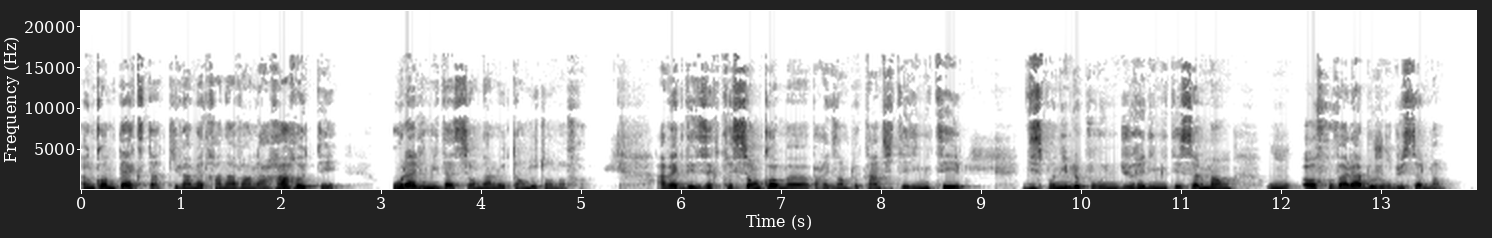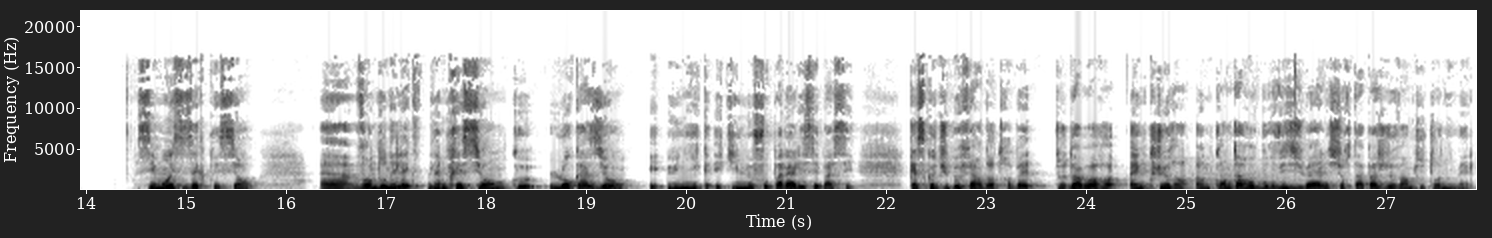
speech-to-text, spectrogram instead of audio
Un contexte qui va mettre en avant la rareté ou la limitation dans le temps de ton offre. Avec des expressions comme euh, par exemple quantité limitée, disponible pour une durée limitée seulement ou offre valable aujourd'hui seulement. Ces mots et ces expressions euh, vont donner l'impression que l'occasion est unique et qu'il ne faut pas la laisser passer. Qu'est-ce que tu peux faire d'autre? Ben, Tout d'abord, inclure un compte à rebours visuel sur ta page de vente ou ton email.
